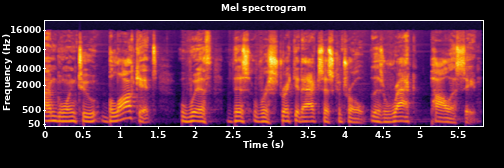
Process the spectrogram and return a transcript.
I'm going to block it with this restricted access control, this RAC policy.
